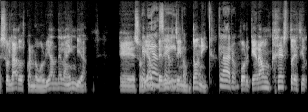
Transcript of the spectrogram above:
soldados, cuando volvían de la India, eh, solían pedir gin tonic. Claro. Porque era un gesto de decir,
